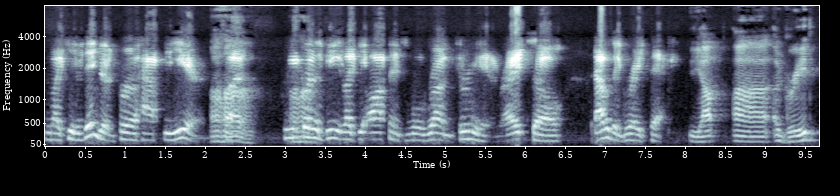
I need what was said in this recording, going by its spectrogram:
like he was injured for half the year, uh-huh. but he's Uh-huh. going to be like the offense will run through him, right? So that was a great pick. Yep. Uh, agreed.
